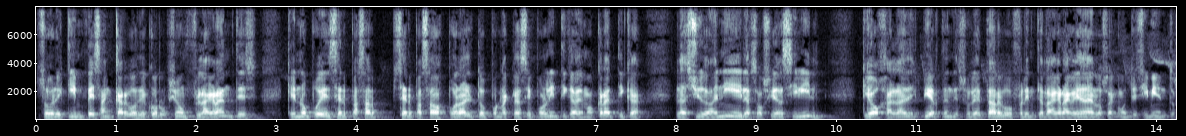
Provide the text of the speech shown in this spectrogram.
sobre quien pesan cargos de corrupción flagrantes que no pueden ser, pasar, ser pasados por alto por la clase política democrática, la ciudadanía y la sociedad civil, que ojalá despierten de su letargo frente a la gravedad de los acontecimientos.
